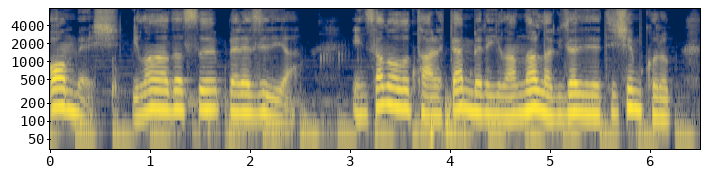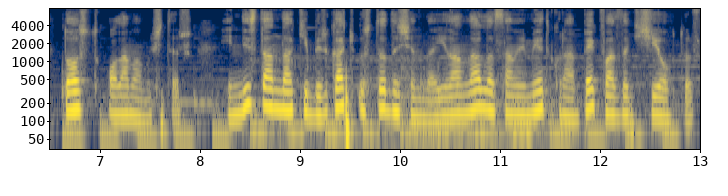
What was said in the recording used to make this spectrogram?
15. Yılan Adası Brezilya İnsanoğlu tarihten beri yılanlarla güzel iletişim kurup dost olamamıştır. Hindistan'daki birkaç usta dışında yılanlarla samimiyet kuran pek fazla kişi yoktur.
